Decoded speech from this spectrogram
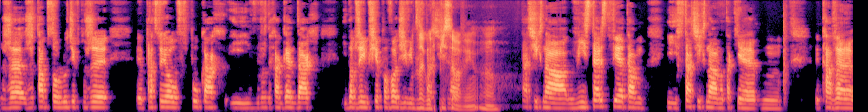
że, że tam są ludzie, którzy pracują w spółkach i w różnych agendach i dobrze im się powodzi, więc Odległych PiSowi. Na, stać ich na w ministerstwie tam i stać ich na, na takie mm, kawę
